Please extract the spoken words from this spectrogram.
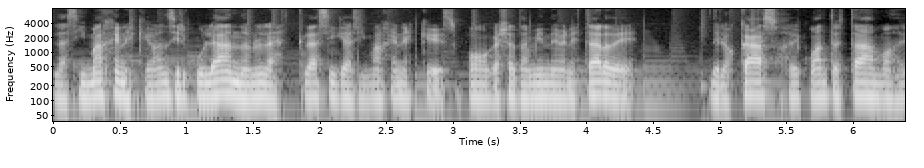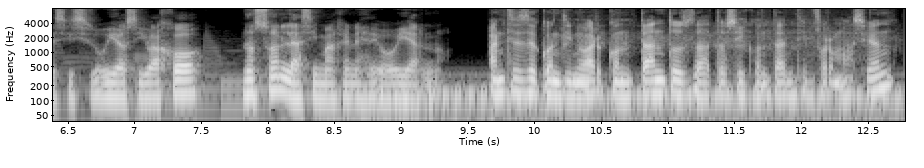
las, imágenes que van circulando, ¿no? las clásicas imágenes que supongo que allá también deben estar de los casos, de cuánto estábamos, de si subió, si bajó, no son las imágenes de gobierno. Antes de continuar con tantos datos y con tanta información,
